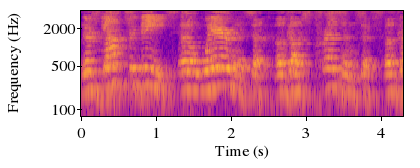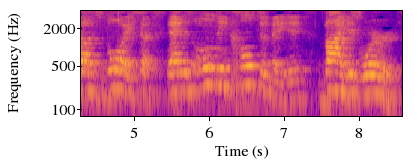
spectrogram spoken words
There's got to be an awareness of God's presence, of God's voice that is only cultivated by His Word.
